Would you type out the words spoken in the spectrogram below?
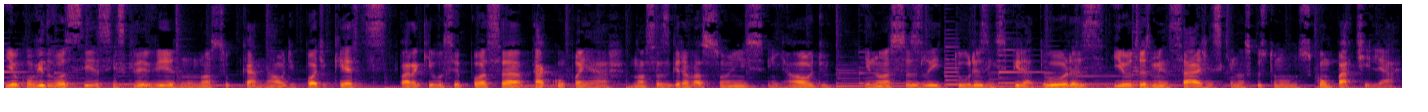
e eu convido você a se inscrever no nosso canal de podcasts para que você possa acompanhar nossas gravações em áudio e nossas leituras inspiradoras e outras mensagens que nós costumamos compartilhar.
